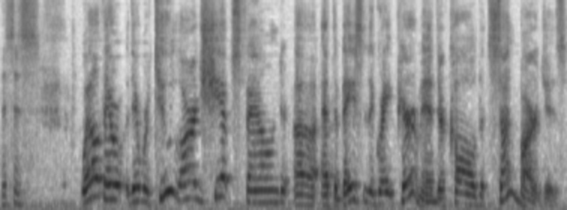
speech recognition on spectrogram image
This is Well, there there were two large ships found uh, at the base of the Great Pyramid. They're called sun barges.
